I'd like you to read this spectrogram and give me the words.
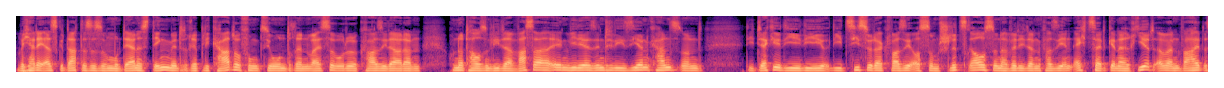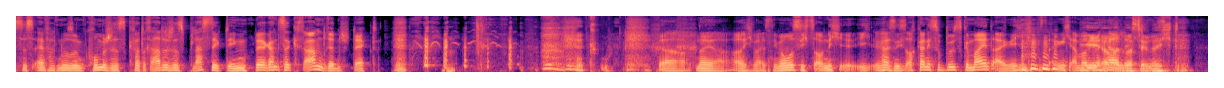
Aber ich hatte erst gedacht, das ist so ein modernes Ding mit Replikatorfunktion drin, weißt du, wo du quasi da dann 100.000 Liter Wasser irgendwie dir synthetisieren kannst und die Decke, die, die, die ziehst du da quasi aus so einem Schlitz raus und da wird die dann quasi in Echtzeit generiert, aber in Wahrheit ist es einfach nur so ein komisches quadratisches Plastikding, wo der ganze Kram drin steckt. cool. Ja, naja, ich weiß nicht. Man muss sich jetzt auch nicht, ich weiß nicht, ist auch gar nicht so bös gemeint eigentlich. Ist eigentlich einfach nur herrlich. aber du hast ja recht.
